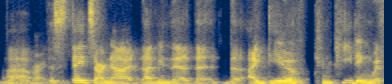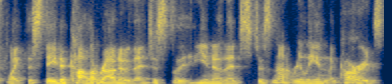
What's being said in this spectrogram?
Right, uh, right. The states are not. I mean, the the the idea of competing with like the state of Colorado that just you know that's just not really in the cards.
